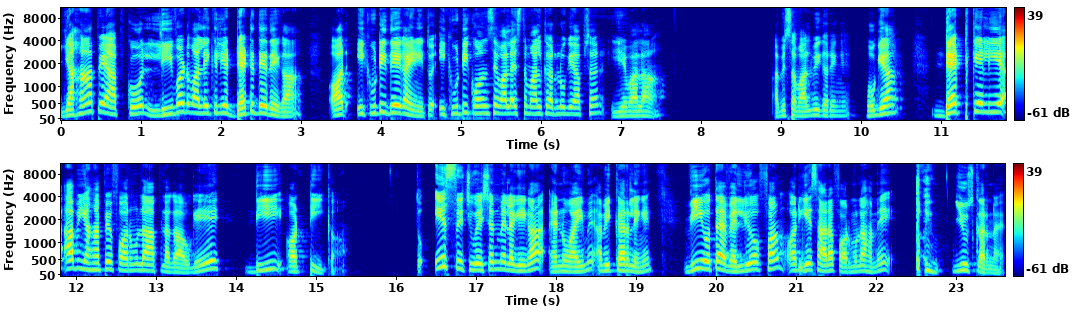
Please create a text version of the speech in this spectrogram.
यहाँ पे आपको लीवर्ड वाले के लिए डेट दे देगा और इक्विटी देगा ही नहीं। तो इक्विटी कौन से वाला इस्तेमाल कर लोगे आप सर ये वाला। अभी सवाल भी करेंगे। हो गया। डेट के लिए अब यहाँ पे फॉर्मूला आप लगाओगे डी और टी का। तो इस सिचुएशन में लगेगा एनओआई में, अभी कर लेंगे। वी होता है वैल्यू ऑफ़ फर्म और ये सारा फॉर्मूला हमें यूज़ करना है।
